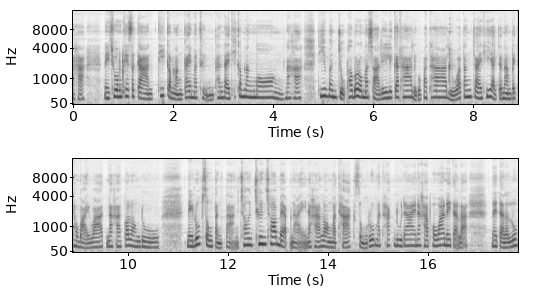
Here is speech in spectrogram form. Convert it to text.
นะคะ ในช่วงเทศกาลที่กำลังใกล้มาถึงท่านใดที่กำลังมองนะคะ ที่บรรจุพระบรมสารีริกธาตุหรือว่าพระธาตุหรือว่าตั้งใจที่อยากจะนำไปถวายวัดนะคะ ก็ลองดูในรูปทรงต่างๆชอบชื่นชอบแบบไหนนะคะ ลองมาทักส่งรูปมาทักดูได้นะคะ เพราะว่าในแต่ละในแต่ละรูป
